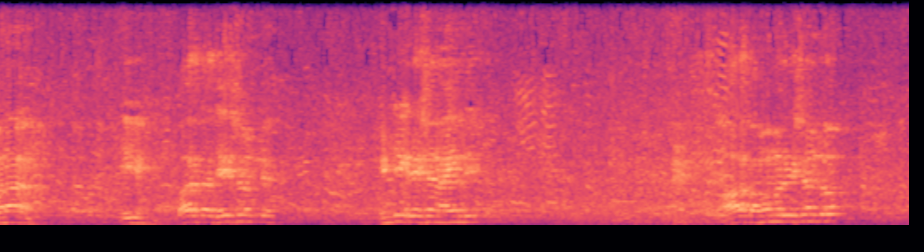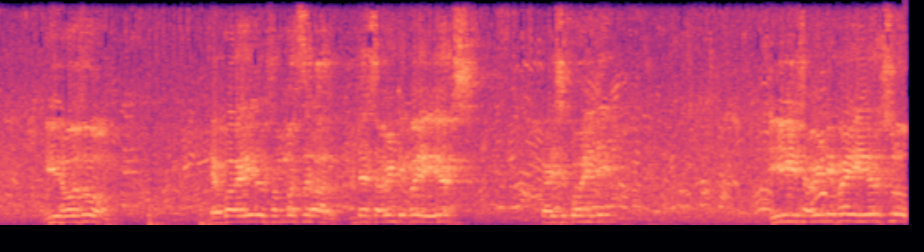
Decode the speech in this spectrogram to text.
మన ఈ భారతదేశం ఇంటిగ్రేషన్ అయింది. ఆ కమమరేషన్లో ఈరోజు డెబ్బై ఐదు సంవత్సరాలు అంటే సెవెంటీ ఫైవ్ ఇయర్స్ కలిసిపోయింది ఈ సెవెంటీ ఫైవ్ ఇయర్స్లో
